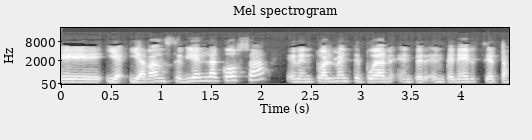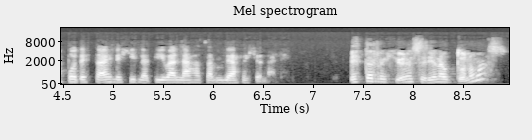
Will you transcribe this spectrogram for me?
eh, y, avance bien la cosa, eventualmente puedan tener ciertas potestades legislativas las asambleas regionales. ¿Estas regiones serían autónomas?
